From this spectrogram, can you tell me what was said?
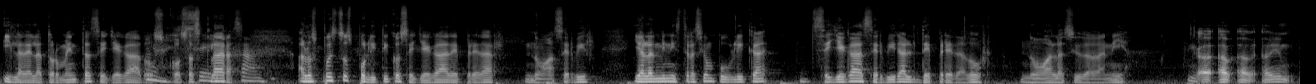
y la de la tormenta se llega a dos cosas claras. A los puestos políticos se llega a depredar, no a servir. Y a la administración pública se llega a servir al depredador, no a la ciudadanía. A, a, a mí...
